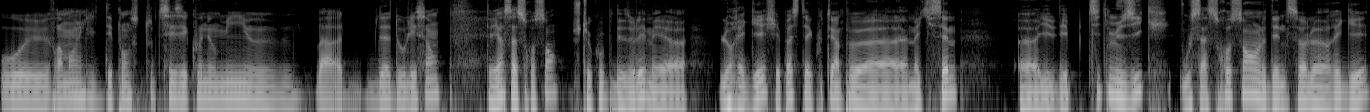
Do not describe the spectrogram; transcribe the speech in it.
où euh, vraiment il dépense toutes ses économies euh, bah, d'adolescent. d'ailleurs ça se ressent je te coupe désolé mais le reggae je sais pas si t'as écouté un peu Makisem il y a des petites musiques où ça se ressent le dancehall reggae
